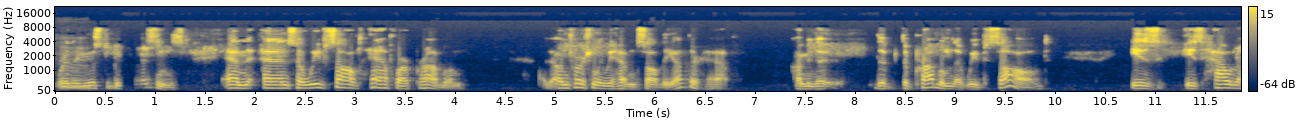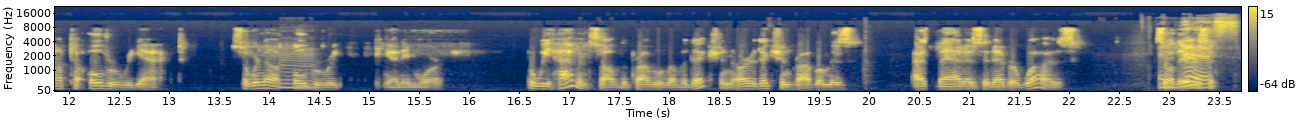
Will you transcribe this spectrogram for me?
where mm-hmm. there used to be prisons. And, and so we've solved half our problem. Unfortunately, we haven't solved the other half. I mean, the, the, the problem that we've solved is, is how not to overreact. So we're not mm. overreacting anymore. But we haven't solved the problem of addiction. Our addiction problem is as bad as it ever was. So and there's this,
